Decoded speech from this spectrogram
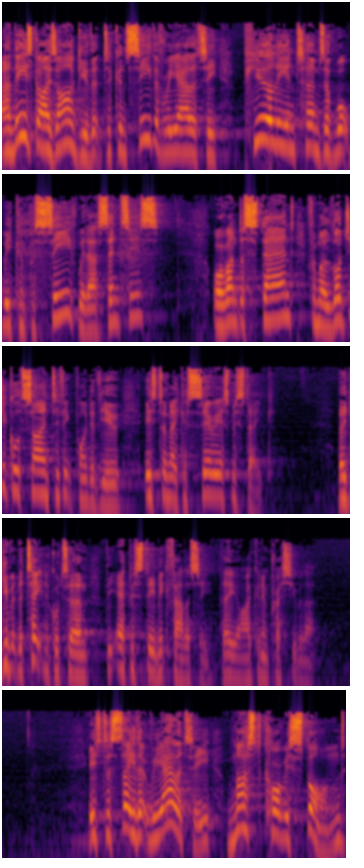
And these guys argue that to conceive of reality purely in terms of what we can perceive with our senses or understand from a logical scientific point of view is to make a serious mistake. They give it the technical term the epistemic fallacy. There you are, I can impress you with that. It's to say that reality must correspond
